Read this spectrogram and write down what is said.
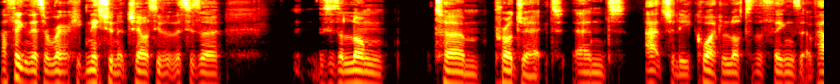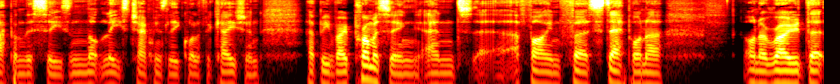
I think there's a recognition at Chelsea that this is a this is a long term project, and actually quite a lot of the things that have happened this season, not least Champions League qualification, have been very promising and a fine first step on a on a road that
